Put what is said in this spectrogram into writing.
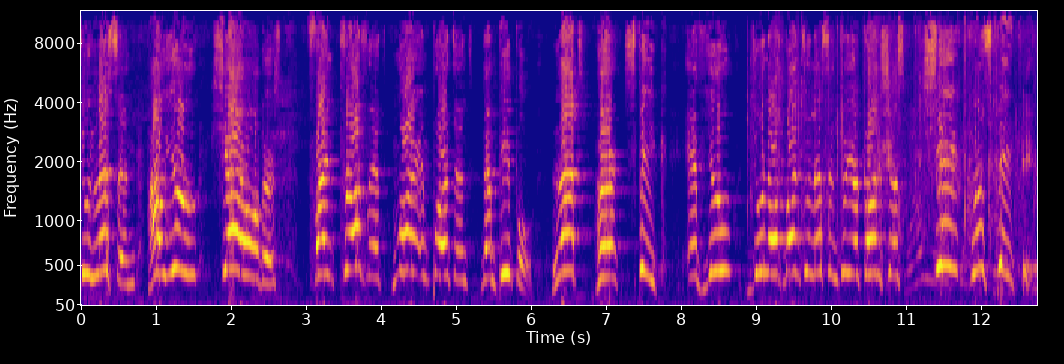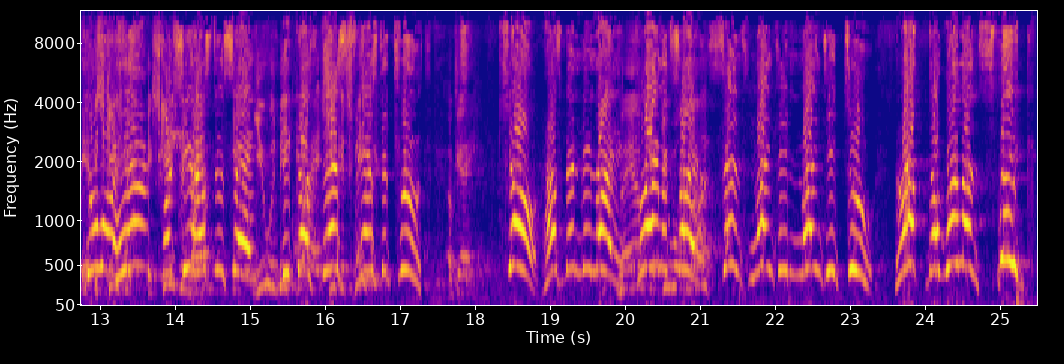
to listen how you, shareholders, find profit more important than people. Let her speak. If you do not want to listen to your conscience, she will speak. You will excuse me- hear excuse what she ma'am. has to say You would be because quiet, she this speak. is the truth. Okay. Shell has been denying climate science not- since 1992. Let the women speak.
